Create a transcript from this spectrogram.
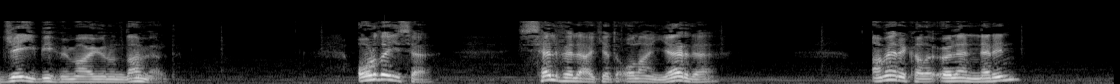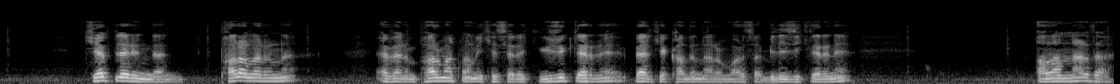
Ceybi Hümayun'undan verdi. Orada ise sel felaketi olan yerde Amerikalı ölenlerin ceplerinden paralarını efendim parmaklarını keserek yüzüklerini belki kadınların varsa bileziklerini alanlar da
